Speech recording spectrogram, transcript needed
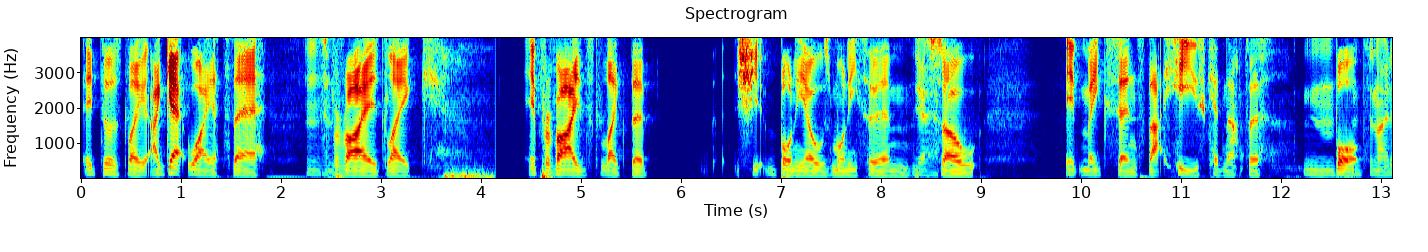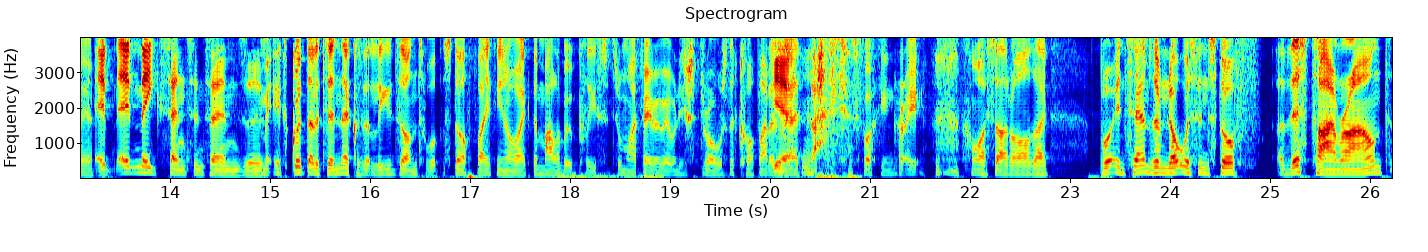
It does like I get why it's there to Mhm. provide like it provides like the sh- Bunny owes money to him, Yeah. so it makes sense that he's kidnapped her. Mm, But- it's an idea. It it makes sense in terms I of mean, it's good that it's in there because it leads on to other stuff, like you know, like the Malibu Police. It's one of my favorite bit when he just throws the cup at his Yeah. head. That's just fucking great. I watch that all day. But in terms of noticing stuff this time around,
